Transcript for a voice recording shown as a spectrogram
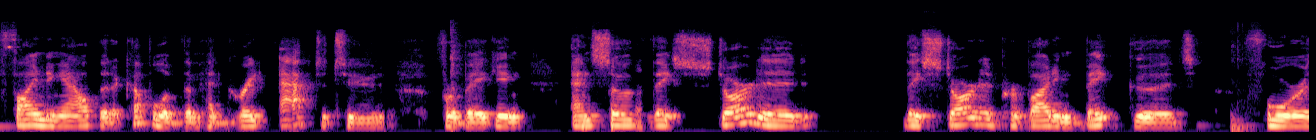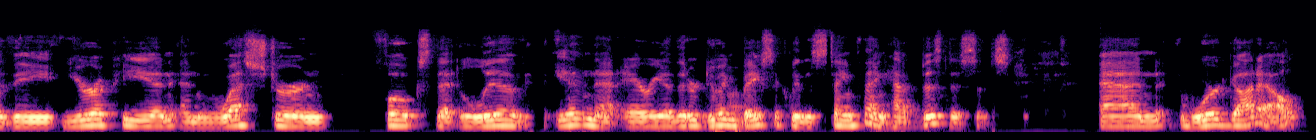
finding out that a couple of them had great aptitude for baking. And so they started they started providing baked goods for the European and Western folks that live in that area that are doing basically the same thing, have businesses. And word got out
